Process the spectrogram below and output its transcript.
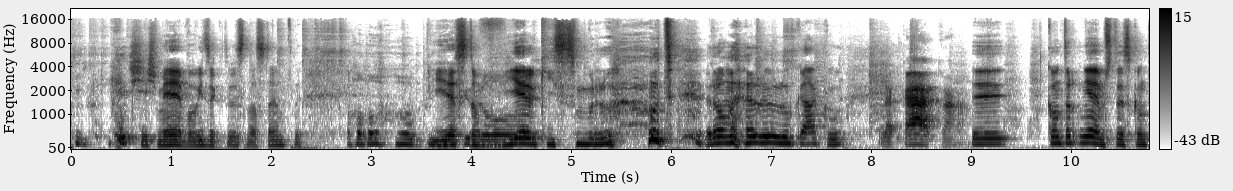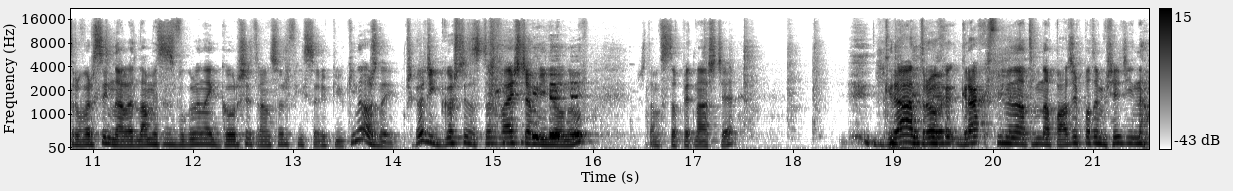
się śmieję, bo widzę, kto jest następny. I jest to wielki smród Romelu Lukaku. Lakaka. Y, kontro... Nie wiem, czy to jest kontrowersyjne, ale dla mnie to jest w ogóle najgorszy transfer w historii piłki nożnej. Przychodzi gościu za 120 milionów, czy tam 115, gra trochę, gra chwilę na tym napadzie, potem siedzi na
